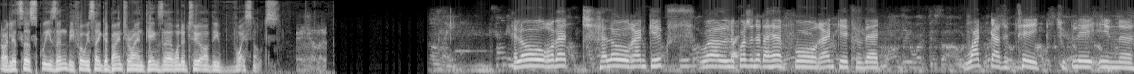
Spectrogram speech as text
All right, let's uh, squeeze in before we say goodbye to Ryan Giggs. Uh, one or two of the voice notes. Hello, Robert. Hello, Ryan Giggs. Well, the question that I have for Ryan Giggs is that what does it take to play in uh,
